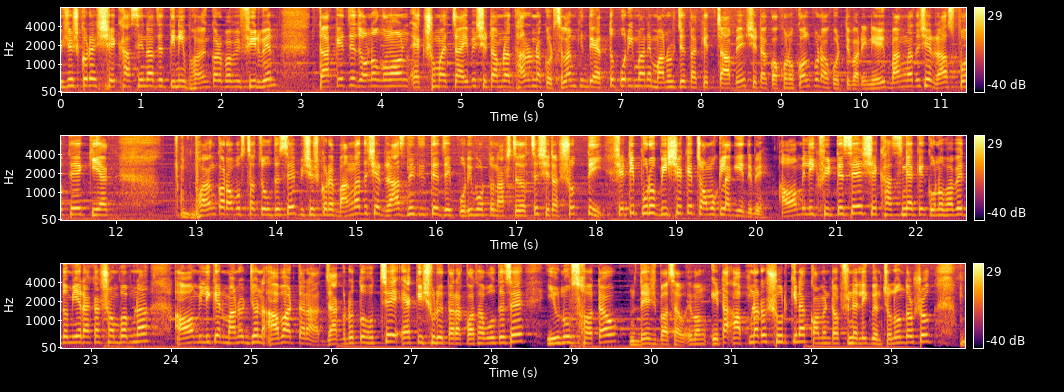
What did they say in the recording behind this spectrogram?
বিশেষ করে শেখ হাসিনা যে তিনি ভয়ঙ্করভাবে ফিরবেন, তাকে যে জনগণ একসময় চাইবে সেটা আমরা ধারণা করছিলাম, কিন্তু এত পরিমাণে মানুষ যে তাকে চাবে সেটা কখনো কল্পনাও করতে পারিনি। এই বাংলাদেশের রাজপথে কি এক ভয়ঙ্কর অবস্থা চলতেছে, বিশেষ করে বাংলাদেশের রাজনীতিতে যে পরিবর্তন আসতে যাচ্ছে সেটা সত্যিই সেটি পুরো বিশ্বকে চমক লাগিয়ে দেবে। আওয়ামী লীগ ফিরতেছে, শেখ হাসিনাকে কোনোভাবে দমিয়ে রাখা সম্ভব না। আওয়ামী লীগের মানুষজন আবার তারা জাগ্রত হচ্ছে, একই সুরে তারা কথা বলতেছে, ইউনুস হটাও, দেশ বাঁচাও। এবং এটা আপনারও সুর কিনা কমেন্ট অপশনে লিখবেন। চলুন দর্শক,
